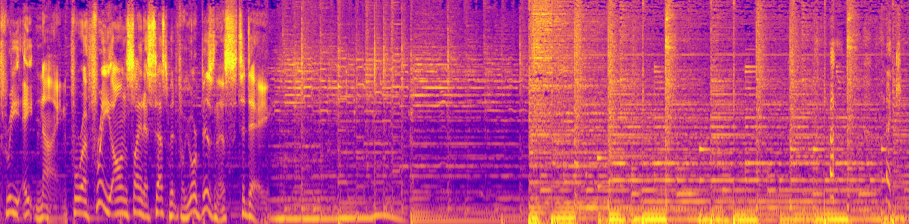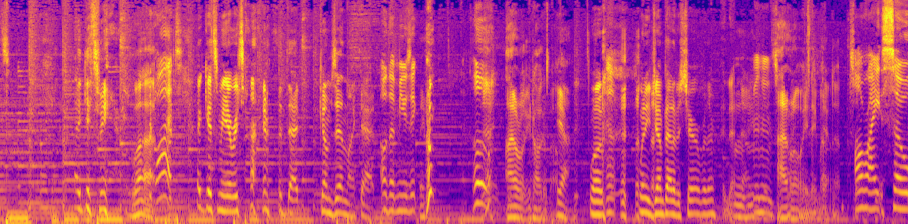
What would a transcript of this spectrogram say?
0389 for a free on site assessment for your business today. That gets, me. What? What? It gets me every time that that comes in like that. Oh, the music. They- Oh, I don't know what you're talking about. Yeah. Well, when he jumped out of his chair over there. I don't know anything about that. all right. So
